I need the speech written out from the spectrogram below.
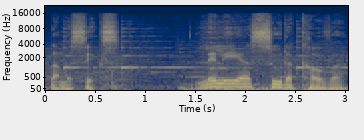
Number 6. Lilia Sudakova.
